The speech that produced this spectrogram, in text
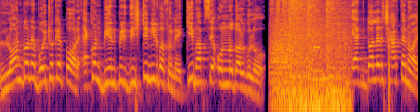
লন্ডনে বৈঠকের পর এখন বিএনপির দৃষ্টি নির্বাচনে, কি ভাবছে অন্য দলগুলো? এক দলের স্বার্থে নয়,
